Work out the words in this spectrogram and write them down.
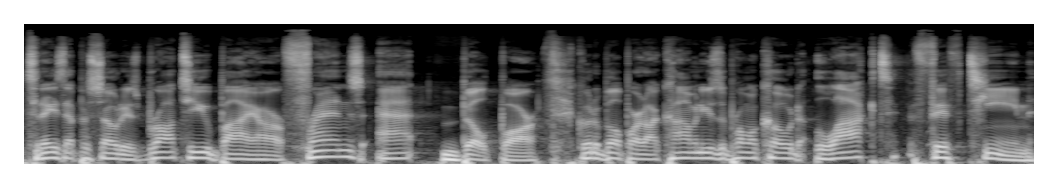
Today's episode is brought to you by our friends at Built Bar. Go to builtbar.com and use the promo code LOCKED15.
